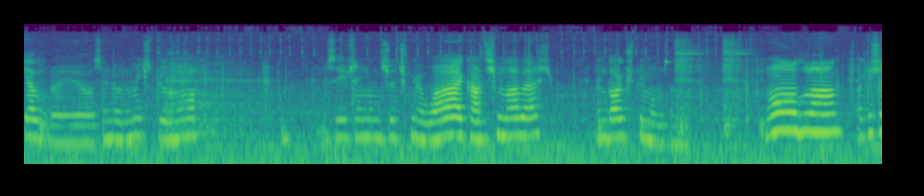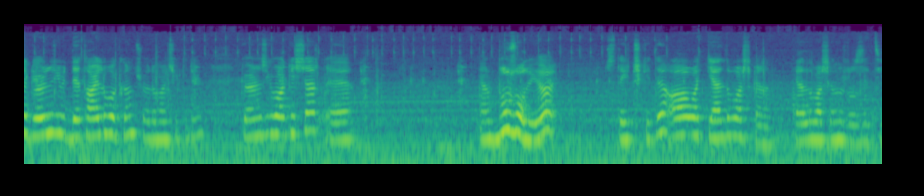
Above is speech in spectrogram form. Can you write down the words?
Gel buraya ya. Seni öldürmek istiyorum ama seyir sonundan dışarı çıkmıyor. Vay kardeşim ne haber? Ben daha güçlüyüm ama senden. Ne oldu lan? Arkadaşlar gördüğünüz gibi detaylı bakın. Şöyle ben çekeyim. Gördüğünüz gibi arkadaşlar e, yani buz oluyor. Stage 2'de. Aa bak geldi başkan. Geldi başkanın rozeti.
